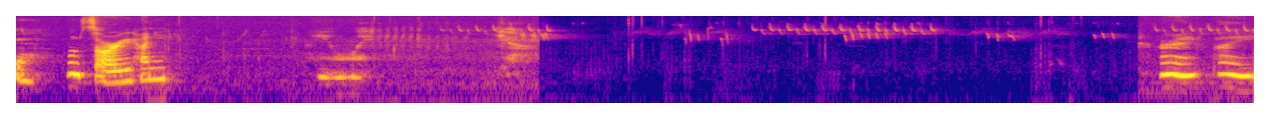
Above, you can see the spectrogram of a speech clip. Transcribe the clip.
I'm sorry, honey. You wait. Yeah. Alright, bye.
